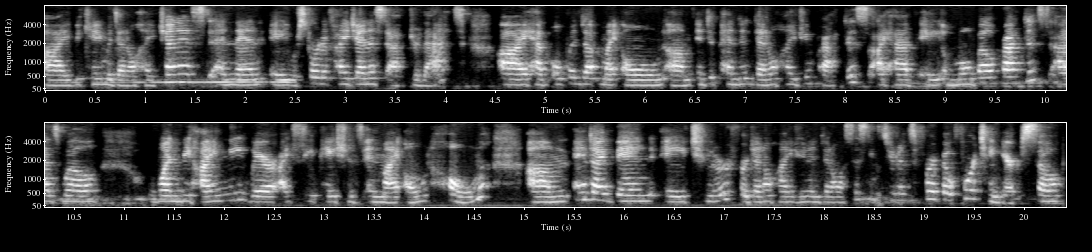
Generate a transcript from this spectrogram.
I became a dental hygienist and then a restorative hygienist after that. I have opened up my own um, independent dental hygiene practice. I have a mobile practice as well, one behind me where I see patients in my own home. Um, and I've been a tutor for dental hygiene and dental assisting students for about 14 years. So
